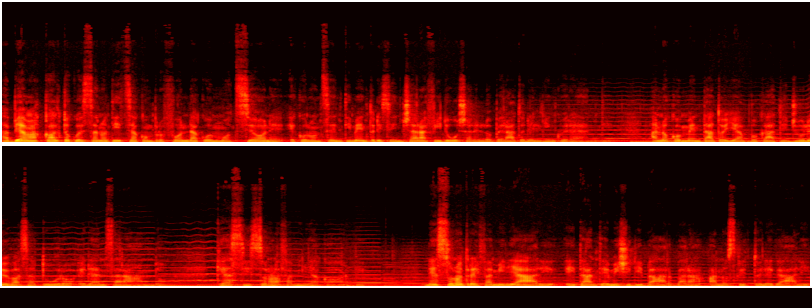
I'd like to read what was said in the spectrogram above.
Abbiamo accolto questa notizia con profonda commozione e con un sentimento di sincera fiducia nell'operato degli inquirenti, hanno commentato gli avvocati Giulio Evasaturo ed Enza Rando, che assistono la famiglia Corvi. Nessuno tra i familiari e i tanti amici di Barbara, hanno scritto i legali,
